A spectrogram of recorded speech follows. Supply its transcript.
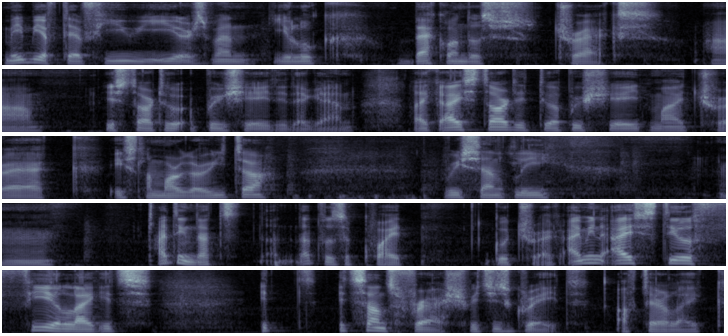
maybe after a few years when you look back on those tracks um, you start to appreciate it again. Like i started to appreciate my track isla margarita recently. Mm, i think that's that was a quite good track. I mean i still feel like it's it it sounds fresh which is great. After like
